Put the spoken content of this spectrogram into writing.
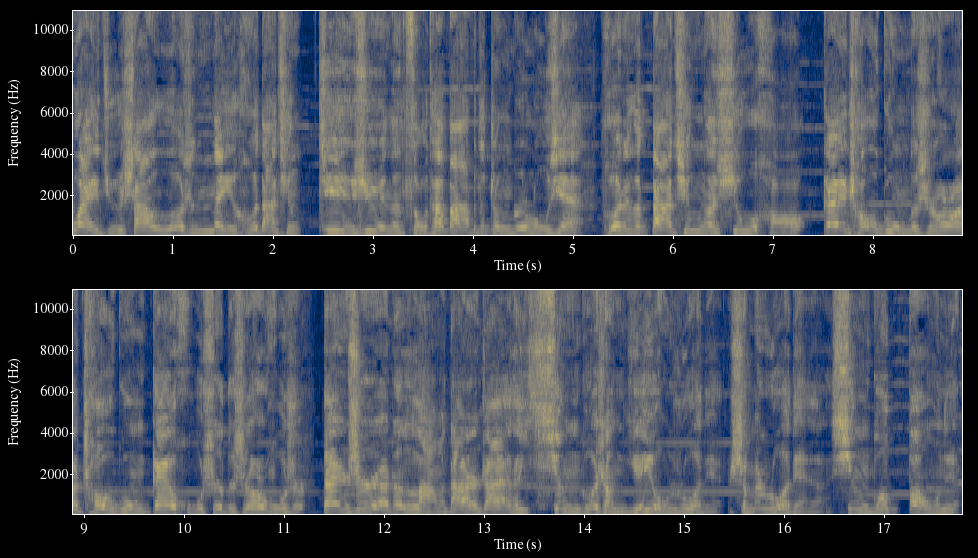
外拒沙俄，是内合大清，继续呢走他爸爸的政治路线，和这个大清啊修好，该朝贡的时候啊朝贡，该护市的时候护市。但是啊，这喇嘛达尔扎呀，他性格上也有弱点，什么弱点啊？性格暴虐。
